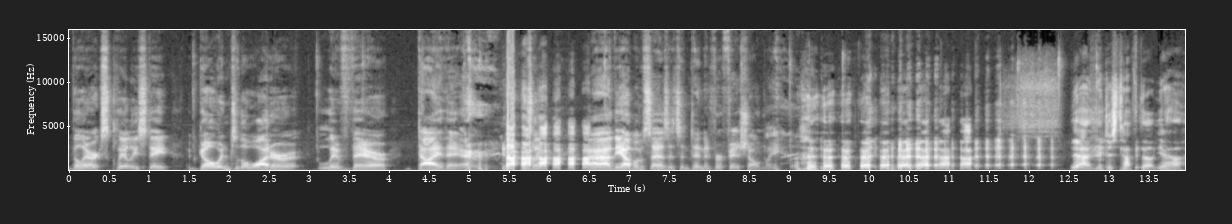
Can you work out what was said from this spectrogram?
the lyrics clearly state, "Go into the water, live there, die there." it's like ah, the album says it's intended for fish only. Yeah, you just have to. Yeah,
